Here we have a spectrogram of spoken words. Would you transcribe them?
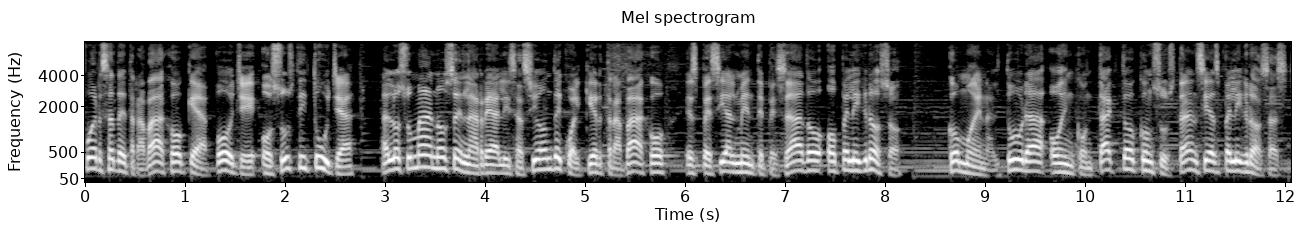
fuerza de trabajo que apoye o sustituya a los humanos en la realización de cualquier trabajo especialmente pesado o peligroso, como en altura o en contacto con sustancias peligrosas.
